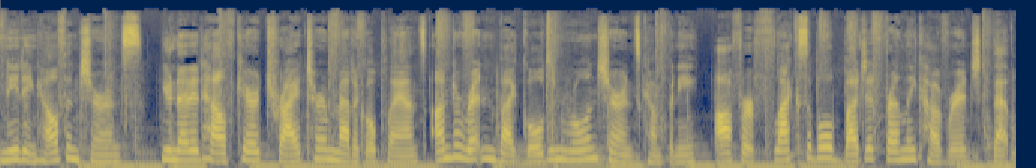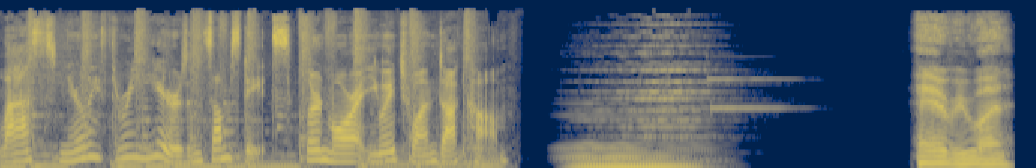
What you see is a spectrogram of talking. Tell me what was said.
Needing health insurance. United Healthcare Tri Term Medical Plans, underwritten by Golden Rule Insurance Company, offer flexible, budget friendly coverage that lasts nearly three years in some states. Learn more at uh1.com. Hey everyone,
